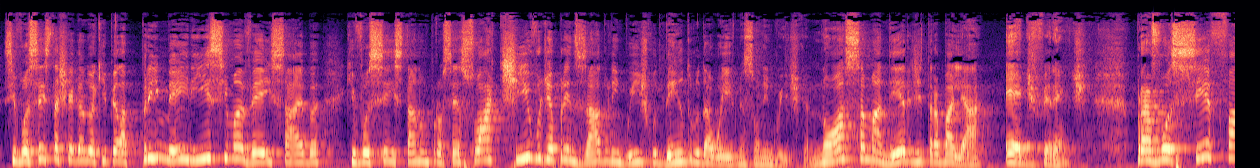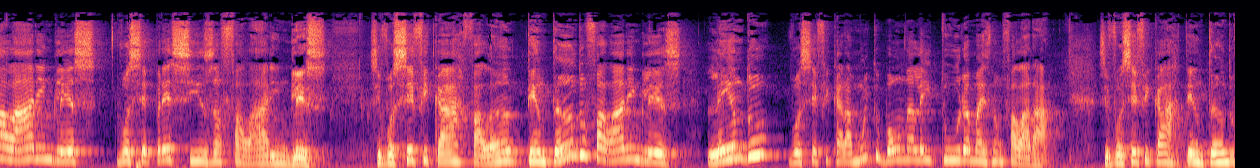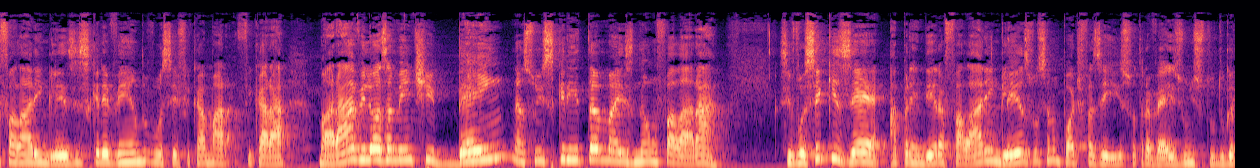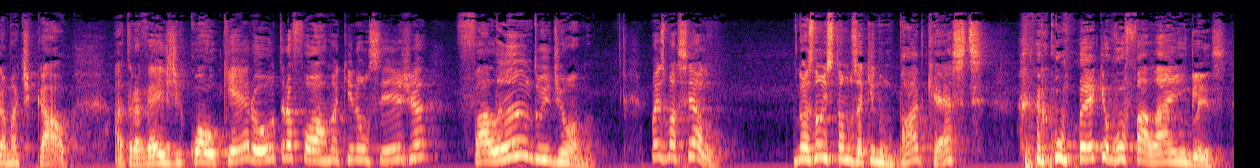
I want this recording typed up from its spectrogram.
Se você está chegando aqui pela primeiríssima vez, saiba que você está num processo ativo de aprendizado linguístico dentro da Wave Menção Linguística. Nossa maneira de trabalhar é diferente. Para você falar inglês, você precisa falar inglês. Se você ficar falando, tentando falar inglês, lendo, você ficará muito bom na leitura, mas não falará. Se você ficar tentando falar inglês escrevendo, você mar ficará maravilhosamente bem na sua escrita, mas não falará. Se você quiser aprender a falar inglês, você não pode fazer isso através de um estudo gramatical, através de qualquer outra forma que não seja falando o idioma. Mas Marcelo, nós não estamos aqui num podcast. Como é que eu vou falar em inglês?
